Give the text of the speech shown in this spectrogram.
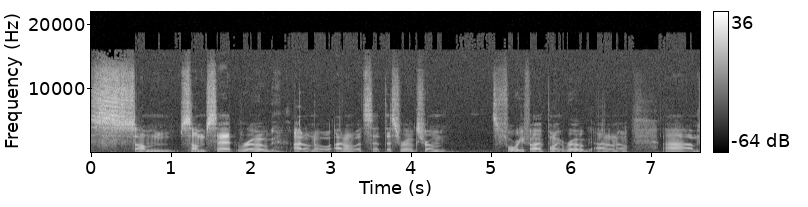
some some set rogue. I don't know. I don't know what set this rogue's from. It's 45 point rogue. I don't know. Um,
